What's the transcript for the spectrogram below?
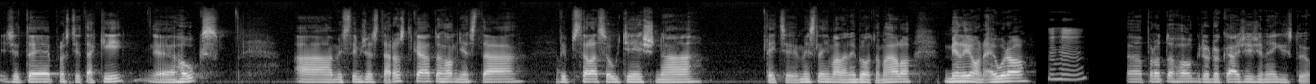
že to je prostě taky eh, hoax a myslím, že starostka toho města vypsala soutěž na, teď si vymyslím, ale nebylo to málo, milion euro mm-hmm. pro toho, kdo dokáže, že neexistují.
